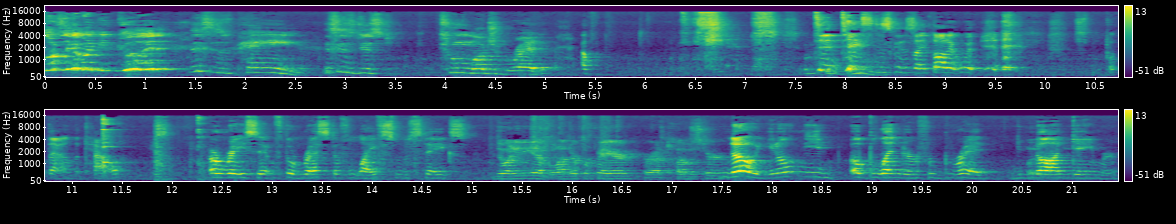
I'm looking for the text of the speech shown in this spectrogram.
looks like it might be good. This is pain. This is just too much bread. Didn't taste as good as I thought it would. Just put that on the towel. Erase it with the rest of life's mistakes. Do I need to get a blender prepared or a toaster? No, you don't need a blender for bread, you non-gamer.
